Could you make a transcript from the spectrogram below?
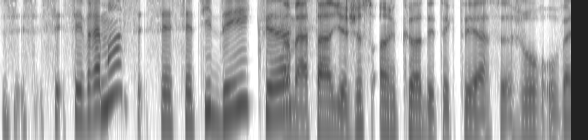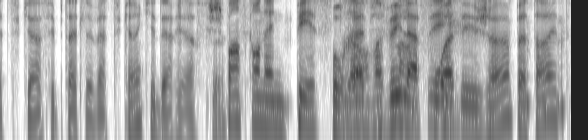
c'est vraiment cette idée que. Non, mais attends, il y a juste un cas détecté à ce jour au Vatican. C'est peut-être le Vatican qui est derrière je pense qu'on a une piste. Pour raviver la foi des gens, peut-être.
